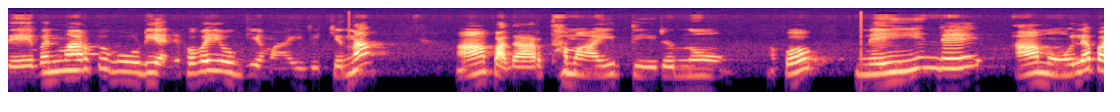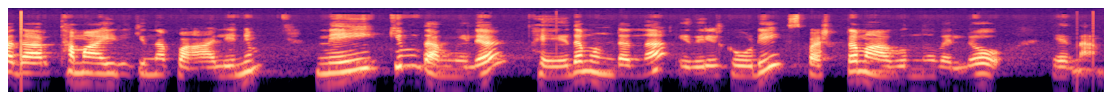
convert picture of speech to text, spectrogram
ദേവന്മാർക്ക് കൂടി അനുഭവയോഗ്യമായിരിക്കുന്ന ആ പദാർത്ഥമായി തീരുന്നു. അപ്പോ നെയ്യിന്റെ ആ മൂലപദാർത്ഥമായിരിക്കുന്ന പാലിനും നെയ്ക്കും തമ്മിൽ ഭേദമുണ്ടെന്ന് ഇതിൽ കൂടി സ്പഷ്ടമാകുന്നുവല്ലോ എന്നാണ്.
